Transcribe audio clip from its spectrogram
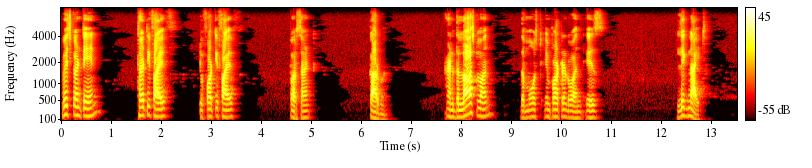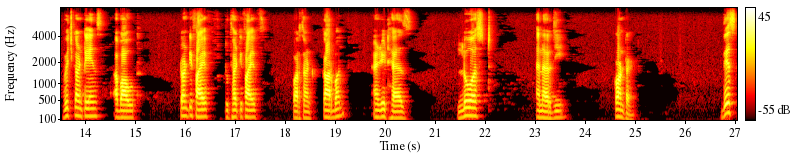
which contain 35 to 45 percent carbon and the last one the most important one is lignite which contains about 25 to 35 percent carbon and it has lowest energy content this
